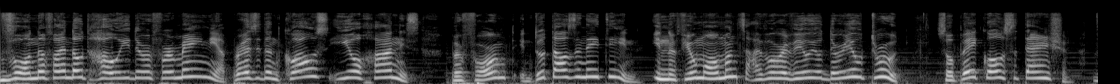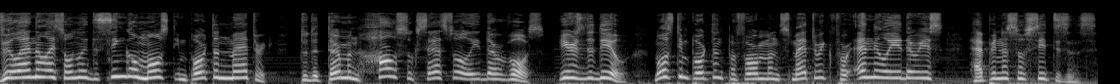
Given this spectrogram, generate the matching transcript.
Wanna find out how leader of Romania, President Klaus Iohannis, performed in 2018? In a few moments I will reveal you the real truth, so pay close attention. We'll analyze only the single most important metric to determine how successful leader was. Here's the deal, most important performance metric for any leader is happiness of citizens.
